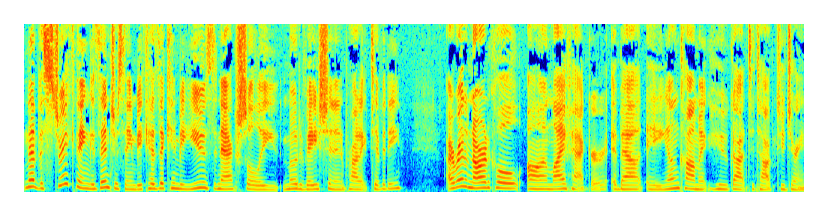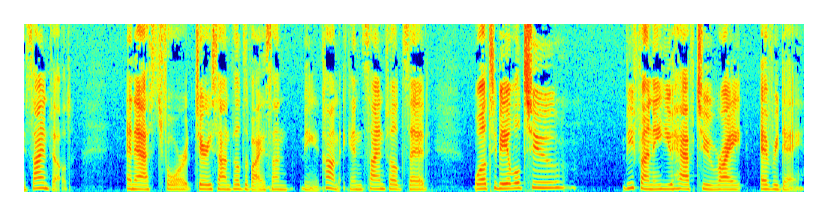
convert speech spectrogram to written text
Now, the streak thing is interesting because it can be used in actually motivation and productivity. I read an article on Lifehacker about a young comic who got to talk to Jerry Seinfeld and asked for Jerry Seinfeld's advice on being a comic. And Seinfeld said, Well, to be able to be funny, you have to write every day.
